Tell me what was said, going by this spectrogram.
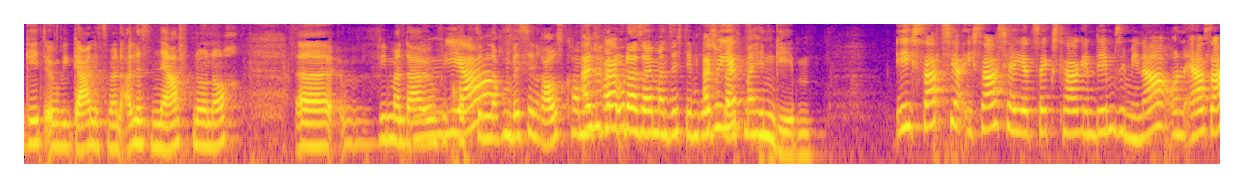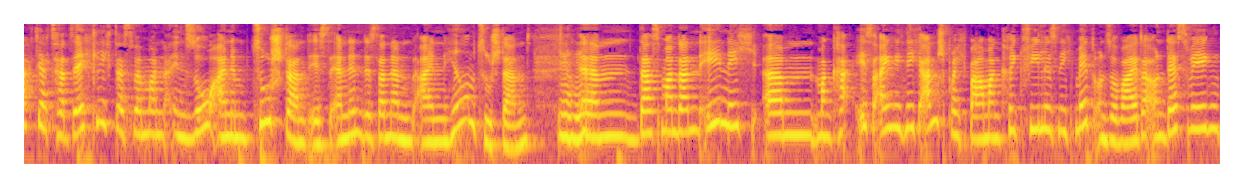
geht irgendwie gar nichts mehr und alles nervt nur noch. Äh, wie man da irgendwie Ja. trotzdem noch ein bisschen rauskommen Also kann da- oder soll man sich dem ruhig also vielleicht jetzt- mal hingeben? Ich saß ja, ich saß ja jetzt sechs Tage in dem Seminar und er sagt ja tatsächlich, dass wenn man in so einem Zustand ist, er nennt es dann einen Hirnzustand, ähm, dass man dann eh nicht, ähm, man kann, ist eigentlich nicht ansprechbar, man kriegt vieles nicht mit und so weiter und deswegen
